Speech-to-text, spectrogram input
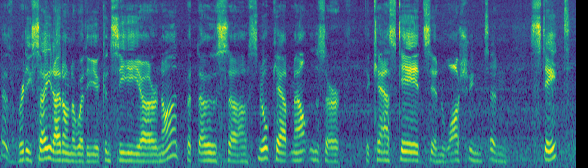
That's a pretty sight. I don't know whether you can see uh, or not, but those uh, snow-capped mountains are the Cascades in Washington State.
